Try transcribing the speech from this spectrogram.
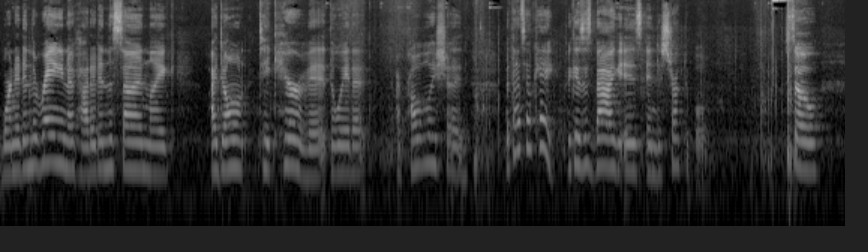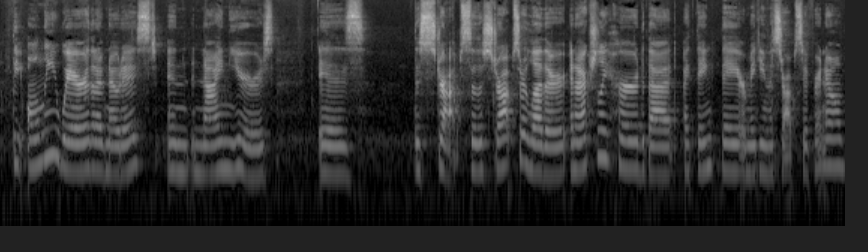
worn it in the rain. I've had it in the sun. Like I don't take care of it the way that I probably should, but that's okay because this bag is indestructible. So the only wear that I've noticed in nine years is the straps. So the straps are leather, and I actually heard that I think they are making the straps different now.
